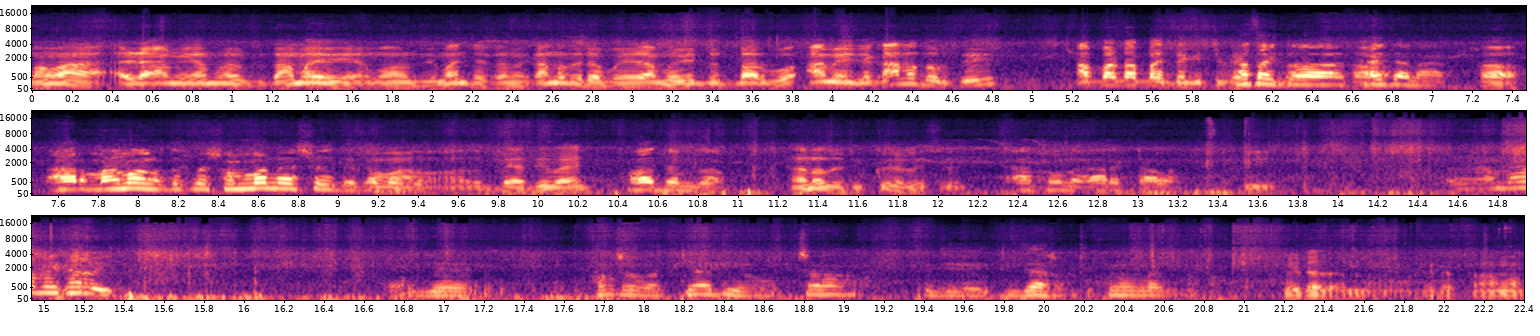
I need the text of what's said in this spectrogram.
মামা এটা আমি আমার জামাই হই আমার যে মানুষের সামনে কানো ধরে বই আমার ইজ্জত বাড়বো আমি এই যে কানো ধরছি আব্বা টাব্বাইতে কিছু খাইতাম খাইতাই না। খাইতা না। হ্যাঁ, আর মামা ওর দেখলে সম্মানের সহিত দেখা মামা দিবাই হ্যাঁ দেন যাও। হ্যাঁ না ঠিক করে লাইছে। আর শোনো আরেকটা আলাম। কি? এই যে টিয়া দিও চা এই যে যার কোনো লাগবে এটা দেন মামা এটা তো আমার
